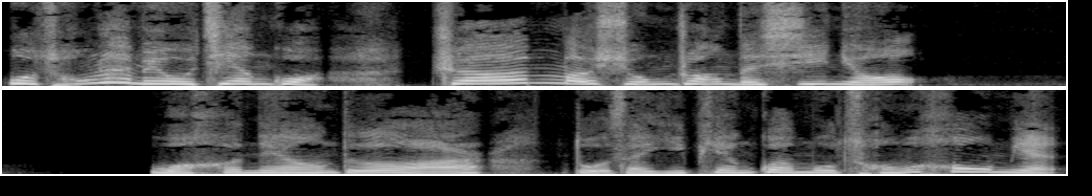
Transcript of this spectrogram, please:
我从来没有见过这么雄壮的犀牛。我和内昂德尔躲在一片灌木丛后面，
